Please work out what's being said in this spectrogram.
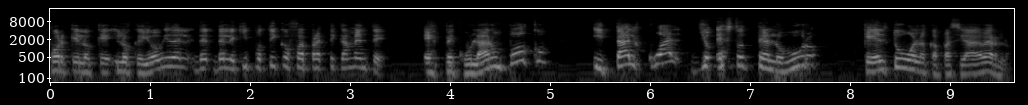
Porque lo que, lo que yo vi del, de- del equipo tico fue prácticamente especular un poco y tal cual, yo esto te lo juro, que él tuvo la capacidad de verlo.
